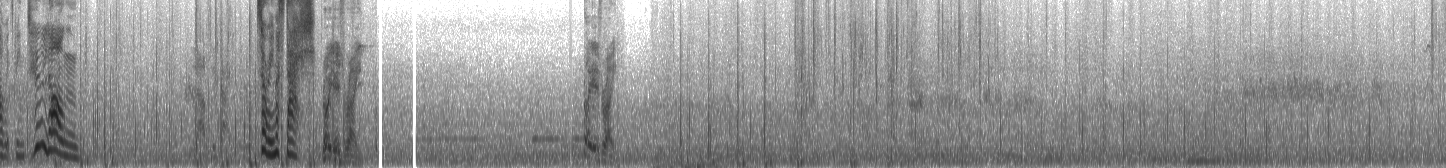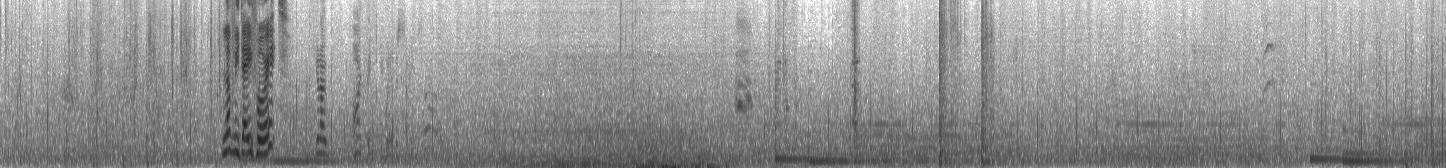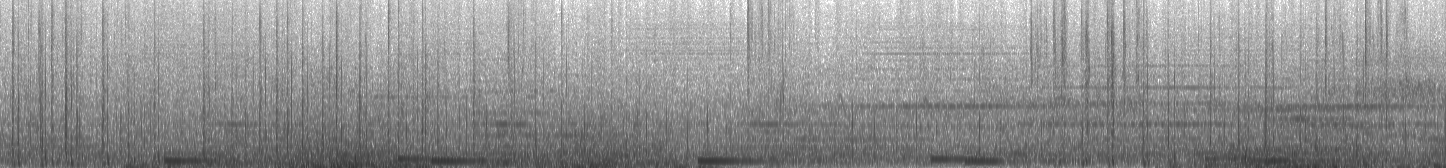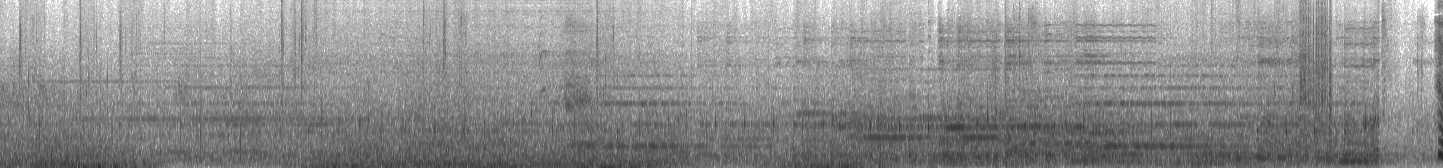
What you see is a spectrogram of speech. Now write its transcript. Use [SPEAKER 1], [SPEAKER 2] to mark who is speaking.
[SPEAKER 1] Oh, it's been too long. Sorry, mustache.
[SPEAKER 2] Right is. Right as rain.
[SPEAKER 1] Lovely day for it.
[SPEAKER 2] You know,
